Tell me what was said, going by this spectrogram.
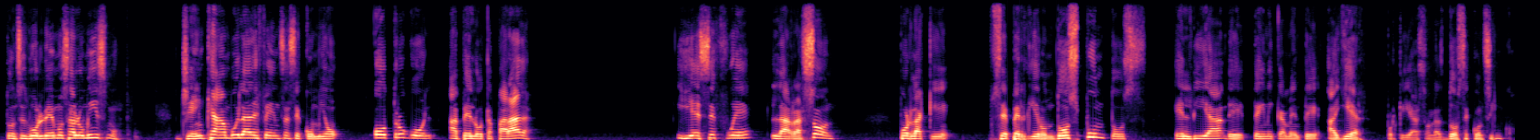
Entonces volvemos a lo mismo. Jane Campbell y la defensa se comió otro gol a pelota parada. Y ese fue la razón por la que se perdieron dos puntos el día de técnicamente ayer, porque ya son las 12.5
